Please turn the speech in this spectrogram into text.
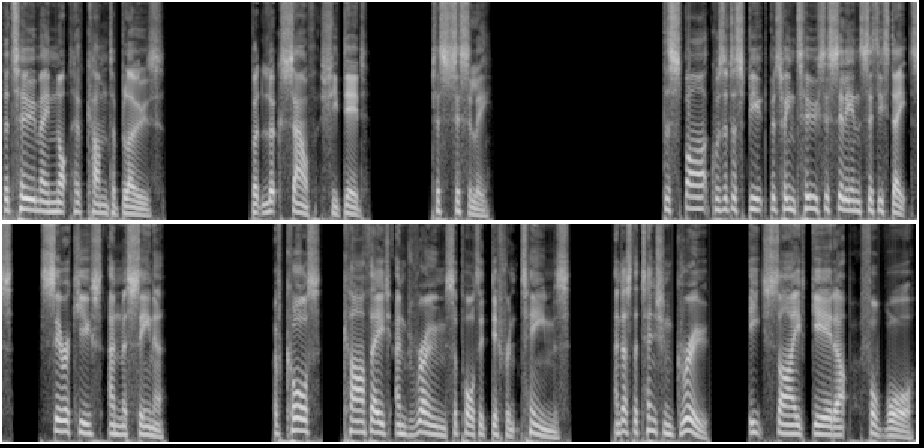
the two may not have come to blows. But look south she did, to Sicily. The spark was a dispute between two Sicilian city states, Syracuse and Messina. Of course, Carthage and Rome supported different teams, and as the tension grew, each side geared up for war.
